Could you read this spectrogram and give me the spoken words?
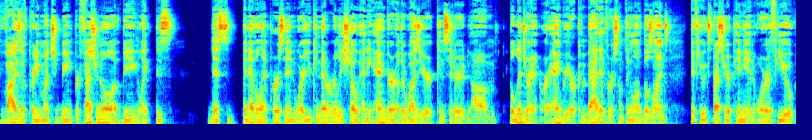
vise of pretty much being professional, of being like this this benevolent person where you can never really show any anger, otherwise you're considered um belligerent or angry or combative or something along those lines if you express your opinion or if you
